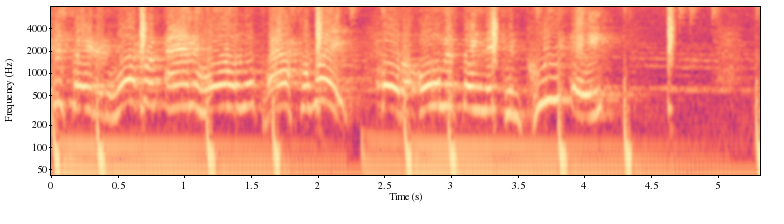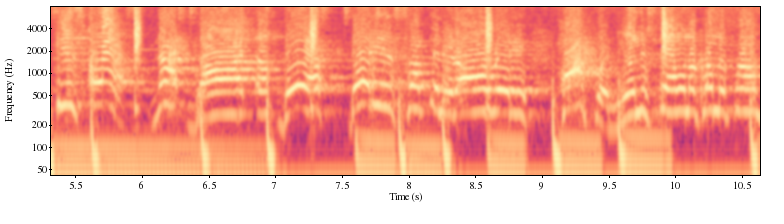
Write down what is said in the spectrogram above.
It says that heaven and hell will pass away. So the only thing that can create is us, not God up there. That is something that already happened. You understand where I'm coming from?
